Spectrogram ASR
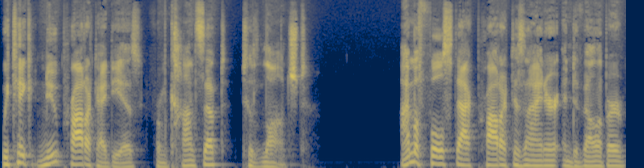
we take new product ideas from concept to launched. I'm a full stack product designer and developer,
